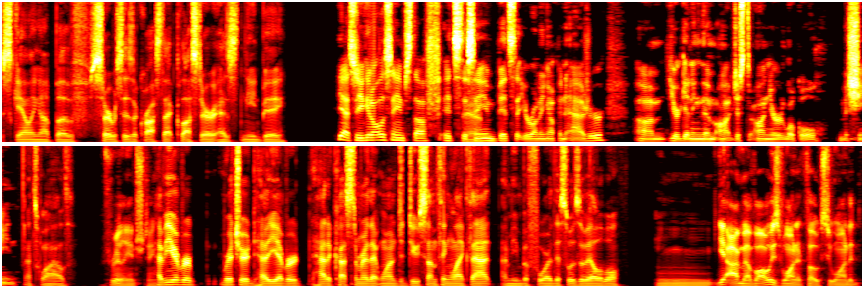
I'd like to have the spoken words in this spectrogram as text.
scaling up of services across that cluster as need be. Yeah, so you get all the same stuff. It's the Yeah. same bits that you're running up in Azure. Um, you're getting them on, just on your local machine. That's wild. It's really interesting. Have you ever, Richard? Have you ever had a customer that wanted to do something like that? I mean, before this was available. Mm, yeah, I mean, I've always wanted folks who wanted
